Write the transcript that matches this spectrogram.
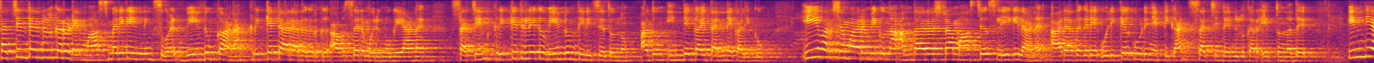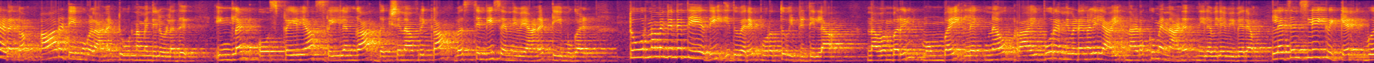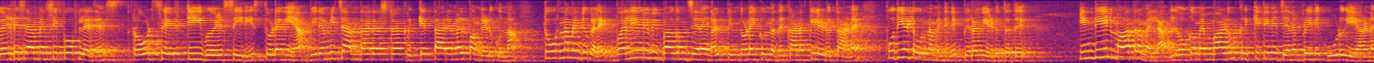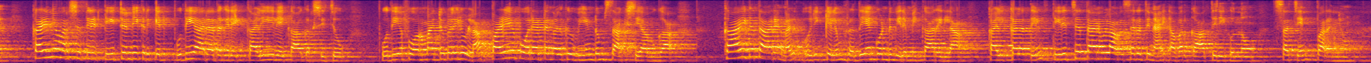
സച്ചിൻ ടെണ്ടുൽക്കറുടെ മാസ്മരിക ഇന്നിംഗ്സുകൾ വീണ്ടും കാണാൻ ക്രിക്കറ്റ് ആരാധകർക്ക് അവസരമൊരുങ്ങുകയാണ്. സച്ചിൻ ക്രിക്കറ്റിലേക്ക് വീണ്ടും തിരിച്ചെത്തുന്നു. അതും ഇന്ത്യക്കായി തന്നെ കളിക്കും. ഈ വർഷം ആരംഭിക്കുന്ന അന്താരാഷ്ട്ര മാസ്റ്റേഴ്സ് ലീഗിലാണ് ആരാധകരെ ഒരിക്കൽ കൂടി ഞെട്ടിക്കാൻ സച്ചിൻ ടെണ്ടുൽക്കർ എത്തുന്നത്. ഇന്ത്യ അടക്കം ആറ് ടീമുകളാണ് ടൂർണമെന്റിലുള്ളത്. ഇംഗ്ലണ്ട് ഓസ്ട്രേലിയ ശ്രീലങ്ക ദക്ഷിണാഫ്രിക്ക വെസ്റ്റ് ഇൻഡീസ് എന്നിവയാണ് ടീമുകൾ. ഇതുവരെ പുറത്തുവിട്ടിട്ടില്ല. നവംബറിൽ മുംബൈ ലക്നൗ റായ്പൂർ എന്നിവിടങ്ങളിലായി നടക്കുമെന്നാണ് നിലവിലെ വിവരം. Legends league cricket world championship of legends road safety world series തുടങ്ങിയ വിരമിച്ച അന്താരാഷ്ട്ര ക്രിക്കറ്റ് താരങ്ങൾ പങ്കെടുക്കുന്ന ടൂർണമെന്റുകളെ വലിയൊരു വിഭാഗം ജനങ്ങൾ പിന്തുണയ്ക്കുന്നത് കണക്കിലെടുത്താണ് പുതിയ ടൂർണമെന്റിന് പിറവിയെടുത്തത്. ഇന്ത്യയിൽ മാത്രമല്ല ലോകമെമ്പാടും ക്രിക്കറ്റിന് ജനപ്രീതി കൂടുകയാണ്. കഴിഞ്ഞ വർഷത്തിൽ ടി ട്വന്റി ക്രിക്കറ്റ് പുതിയ ആരാധകരെ കളിയിലേക്ക് ആകർഷിച്ചു. പുതിയ ഫോർമാറ്റുകളിലുള്ള പഴയ പോരാട്ടങ്ങൾക്ക് വീണ്ടും സാക്ഷിയാവുക. കായിക താരങ്ങൾ ഒരിക്കലും ഹൃദയം കൊണ്ട് വിരമിക്കാറില്ല. കളിക്കളത്തിൽ തിരിച്ചെത്താനുള്ള അവസരത്തിനായി അവർ കാത്തിരിക്കുന്നു. സച്ചിൻ പറഞ്ഞു.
